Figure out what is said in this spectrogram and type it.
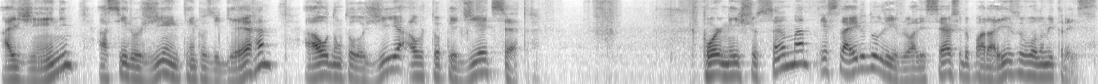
a higiene, a cirurgia em tempos de guerra, a odontologia, a ortopedia, etc. Por Meixo Sama, extraído do livro Alicerce do Paraíso, volume 3.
